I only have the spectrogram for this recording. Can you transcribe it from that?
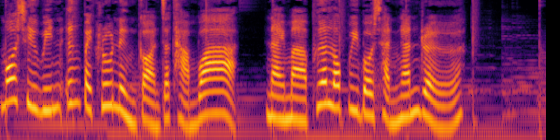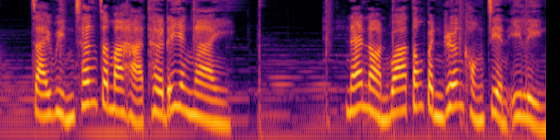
โมชีวินอึ้งไปครู่หนึ่งก่อนจะถามว่า นายมาเพื่อลบวีโบฉันงั้นเหรอจ่ายหวินเชิงจะมาหาเธอได้ยังไง แน่นอนว่าต้องเป็นเรื่องของเจียนอีหลิง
